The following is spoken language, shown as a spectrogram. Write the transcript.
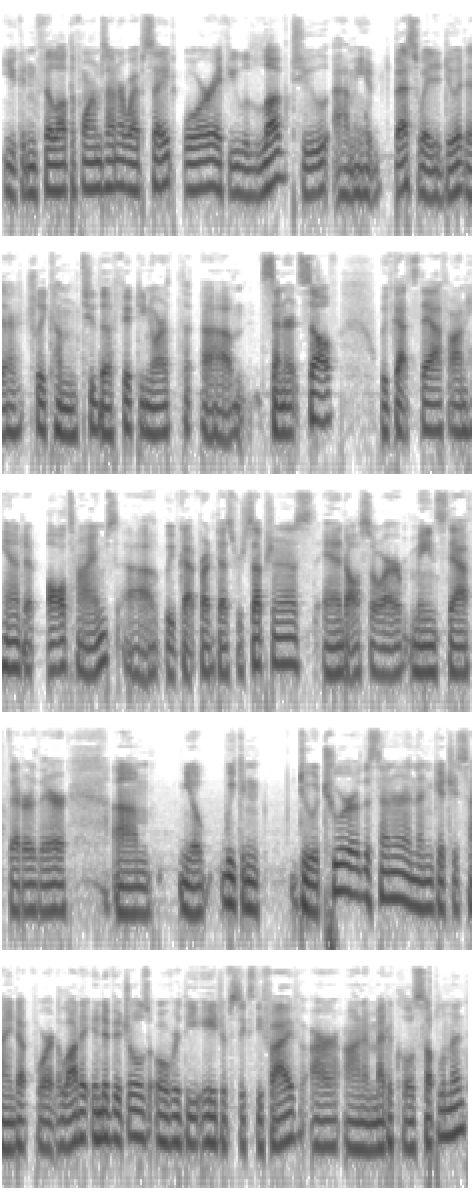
You can fill out the forms on our website, or if you love to, I mean, the best way to do it is actually come to the 50 North um, Center itself. We've got staff on hand at all times. Uh, we've got front desk receptionists and also our main staff that are there. Um, you know, we can do a tour of the center and then get you signed up for it. A lot of individuals over the age of 65 are on a medical supplement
